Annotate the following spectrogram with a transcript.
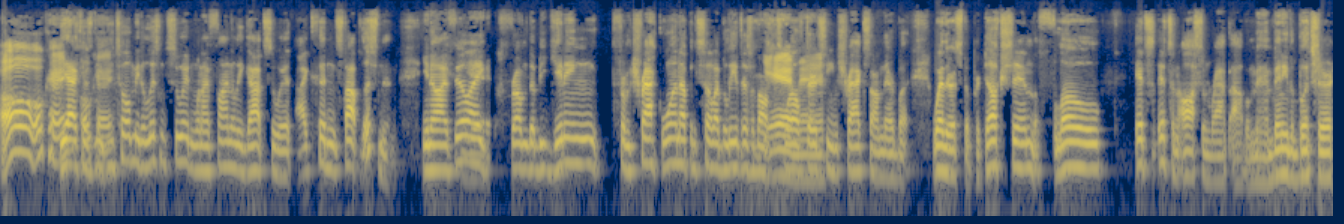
Oh, okay. Yeah, because you, okay. you told me to listen to it, and when I finally got to it, I couldn't stop listening. You know, I feel Yeah. like from the beginning, from track one up until I believe there's about Yeah, 12, man. 13 tracks on there, but whether it's the production, the flow, it's it's an awesome rap album, man. Benny the Butcher.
